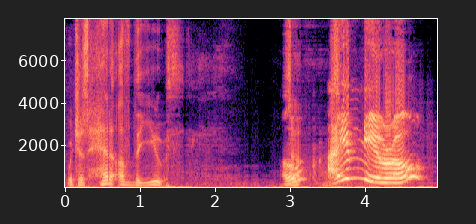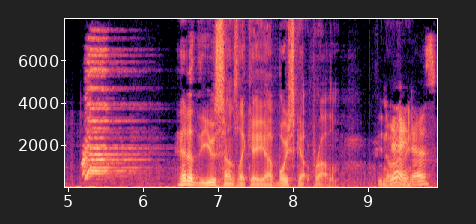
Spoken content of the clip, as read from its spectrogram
which is head of the youth. Oh, I am Nero. Head of the youth sounds like a uh, Boy Scout problem. If you know yeah, what I he mean. does.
